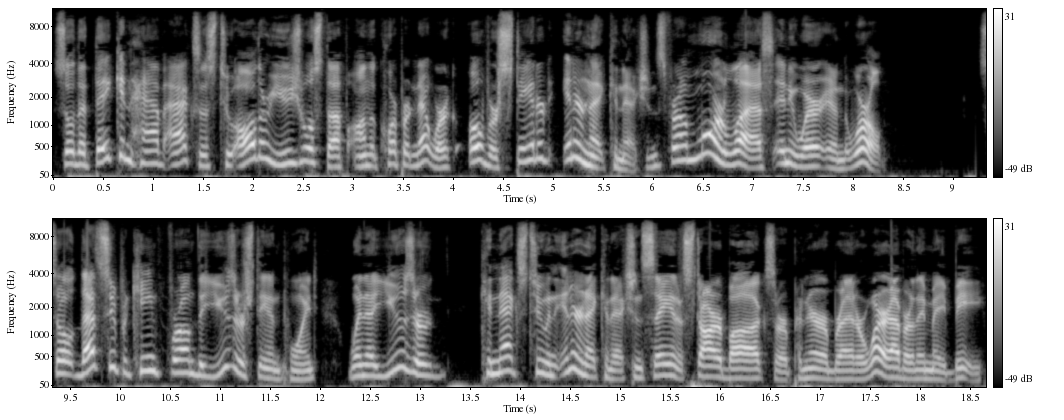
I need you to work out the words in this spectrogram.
so that they can have access to all their usual stuff on the corporate network over standard internet connections from more or less anywhere in the world. So that's super keen from the user standpoint. When a user connects to an internet connection, say in a Starbucks or a Panera Bread or wherever they may be,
